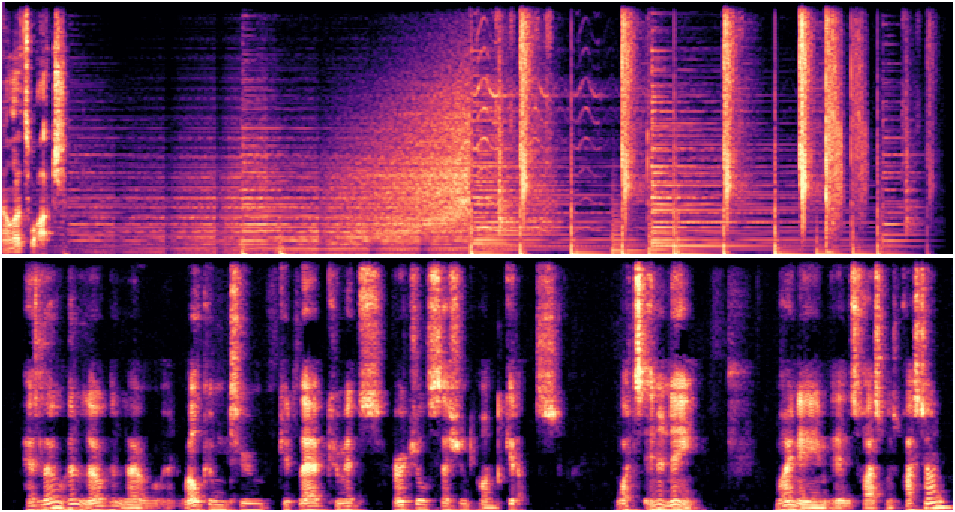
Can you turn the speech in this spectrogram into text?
Now let's watch. Hello, hello, hello, and welcome to GitLab Commit's virtual session on GitOps. What's in a name? My name is Rasmus Praestholm.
